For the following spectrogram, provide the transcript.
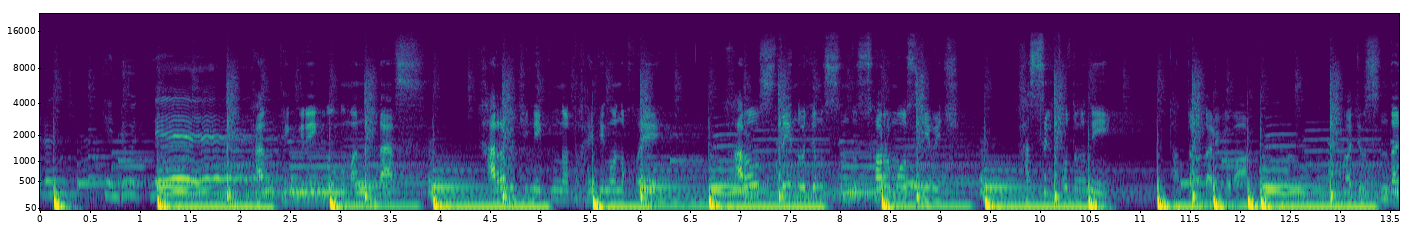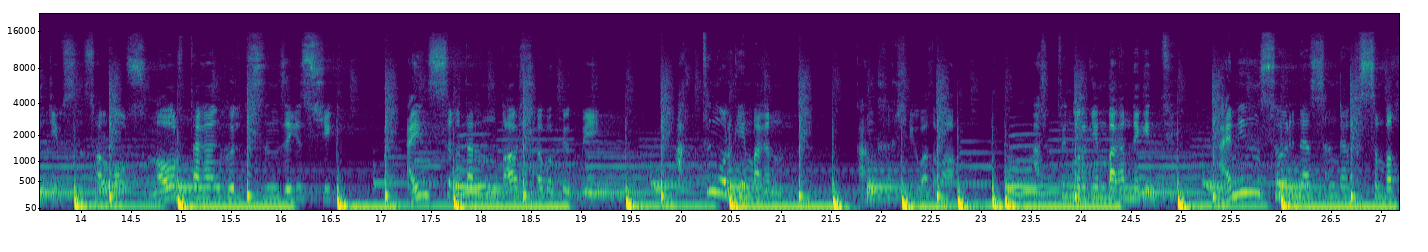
чанарын тэндүүлнэ Хан тэнгэрийн гүммандаас харавж нэгэн од хайлын унахгүй харуулслын улимсанд сормоос живж хасаг тулганы татар даргва Ожимсандан живсэн сормоос нууртагаан хөлдсөн зэгс шиг аянсаг дарн доошоо бөхөхви алтан ургийн баг нь ганхах шиг болов алтан ургийн баг нэгэнт амин суурнаас сангагсан бол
